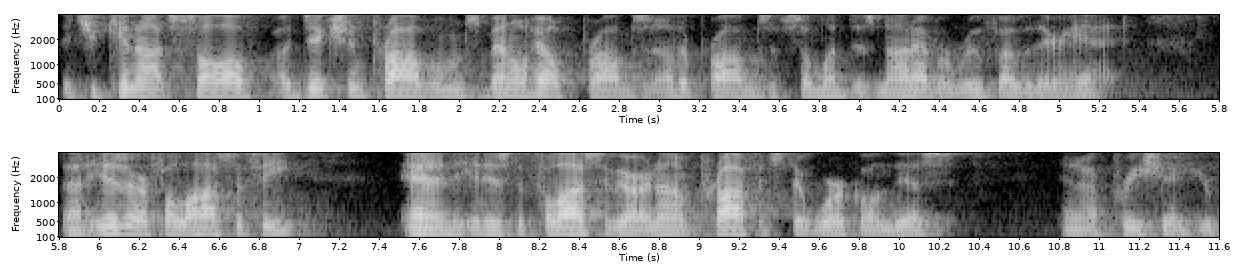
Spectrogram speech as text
that you cannot solve addiction problems, mental health problems, and other problems if someone does not have a roof over their head. That is our philosophy, and it is the philosophy of our nonprofits that work on this, and I appreciate your,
